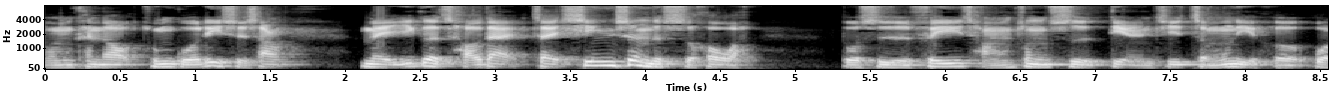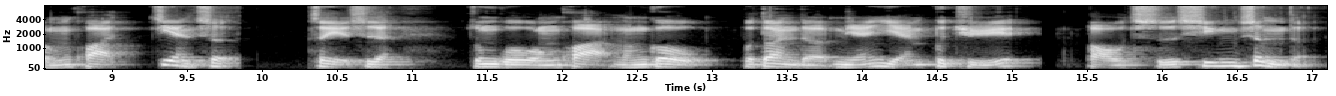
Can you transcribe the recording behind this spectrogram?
我们看到中国历史上。每一个朝代在兴盛的时候啊，都是非常重视典籍整理和文化建设，这也是中国文化能够不断的绵延不绝、保持兴盛的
